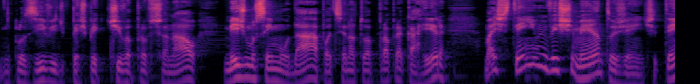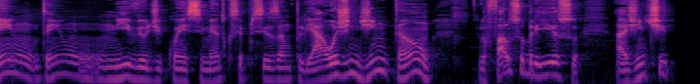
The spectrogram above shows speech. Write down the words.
inclusive de perspectiva profissional, mesmo sem mudar, pode ser na tua própria carreira. Mas tem um investimento, gente. Tem um, tem um nível de conhecimento que você precisa ampliar. Hoje em dia, então, eu falo sobre isso. A gente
